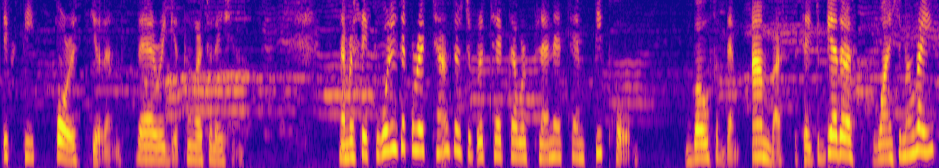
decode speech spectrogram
64 students. Very good. Congratulations. Number six, what is the correct answer to protect our planet and people? Both of them. Ambas stay together as one human race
